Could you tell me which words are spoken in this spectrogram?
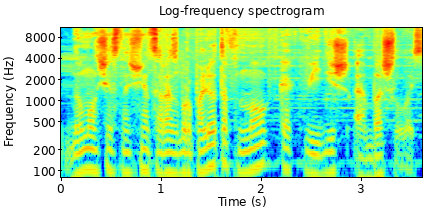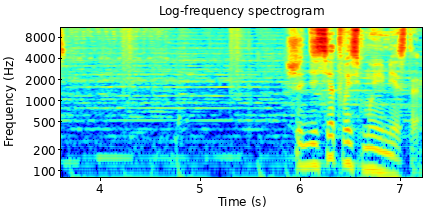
Думал, сейчас начнется разбор полетов, но, как видишь, обошлось. 68 место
